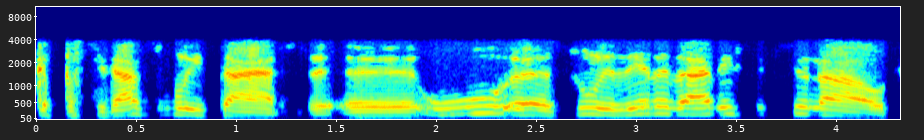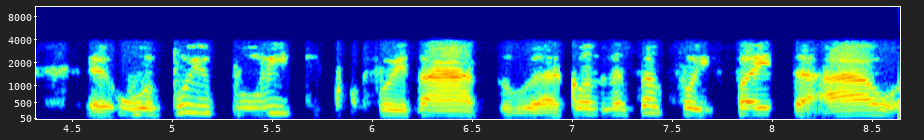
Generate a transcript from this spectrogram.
capacidades militares, a solidariedade institucional, o apoio político que foi dado, a condenação que foi feita ao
